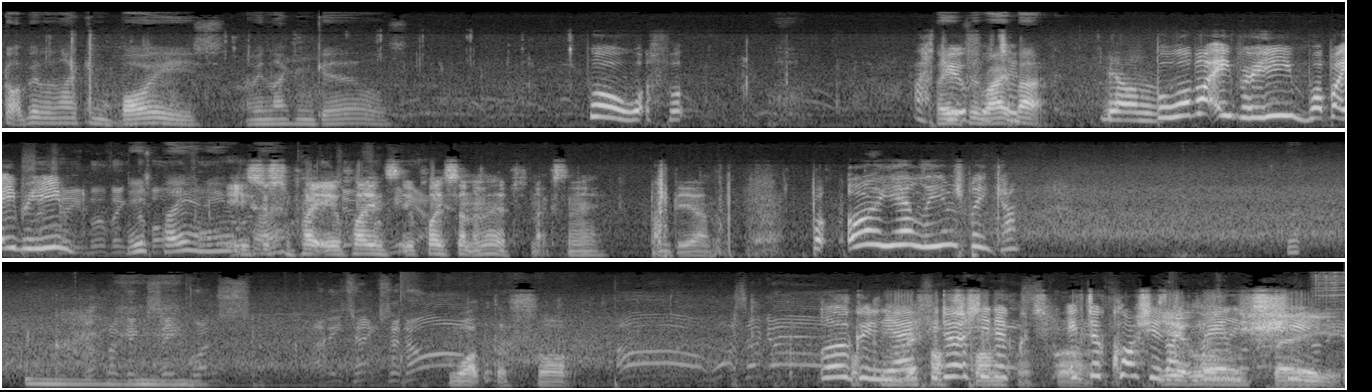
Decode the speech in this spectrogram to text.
Gotta be liking boys. I mean, liking girls. Whoa, what the fuck? That's Play it to beautiful, right Tim. back. But what about Ibrahim? What about Ibrahim? He's playing, forward. he's He's just Okay. play. He'll play. He'll play centre mid next to me. I'm DM. But oh yeah, Liam's playing cam. Good-looking sequence. And he takes it on. What the fuck? What a goal! Logan, Fucking yeah. If you don't see the, Swank as well. if the cross is like really long shit,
